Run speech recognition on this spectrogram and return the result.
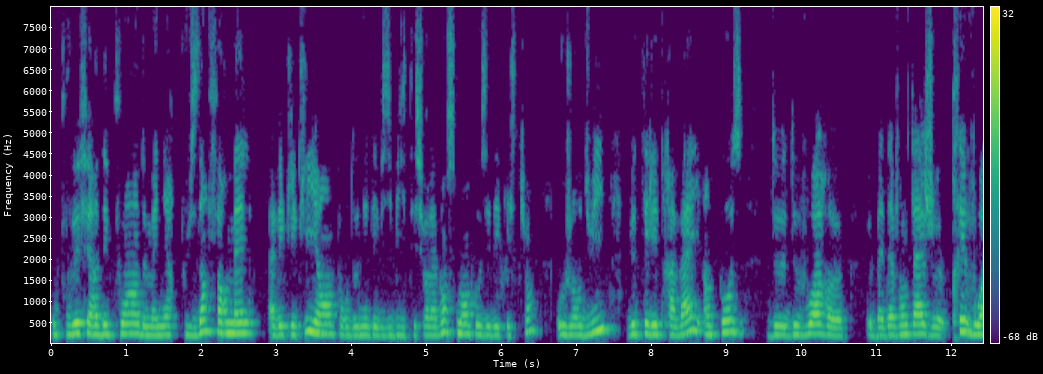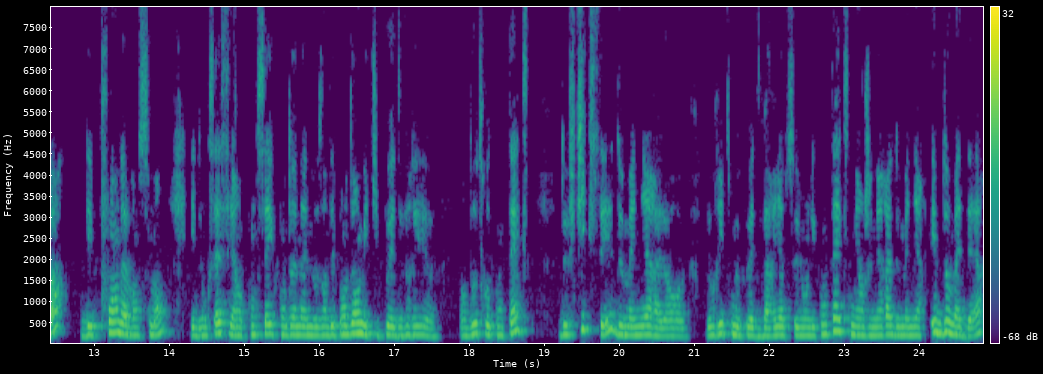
on pouvait faire des points de manière plus informelle avec les clients pour donner de la visibilité sur l'avancement, poser des questions, Aujourd'hui, le télétravail impose de devoir euh, bah, davantage prévoir des points d'avancement. Et donc ça, c'est un conseil qu'on donne à nos indépendants, mais qui peut être vrai dans d'autres contextes, de fixer de manière, alors le rythme peut être variable selon les contextes, mais en général de manière hebdomadaire,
